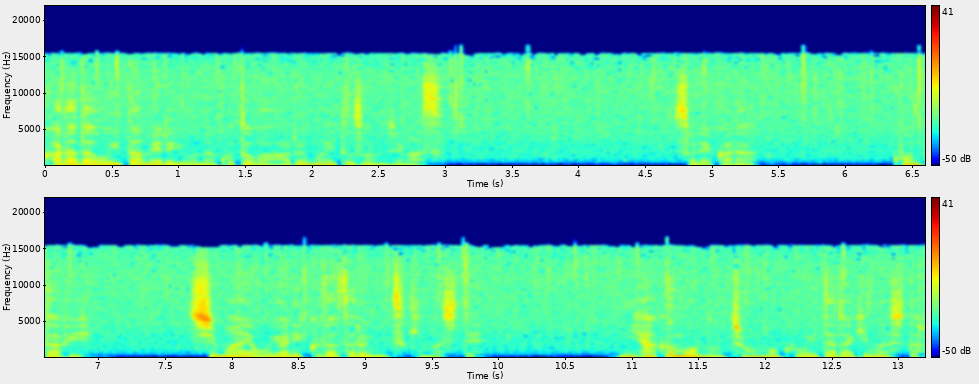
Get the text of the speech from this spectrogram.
体を痛めるようなことはあるまいと存じます。それから今度島へおやりくださるにつきまして200文の帳目をいただきました。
